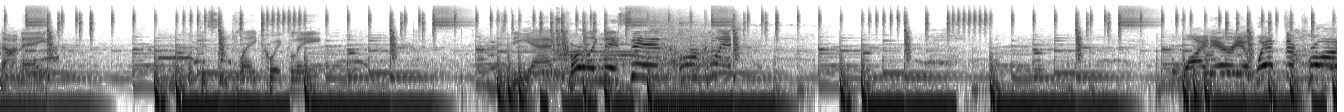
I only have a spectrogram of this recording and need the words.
Nane put this in play quickly. Diaz curling this in. Oakland. The wide area whipped across.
